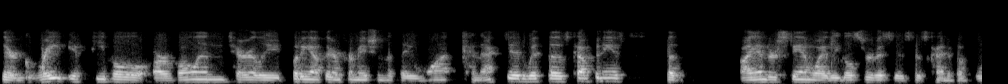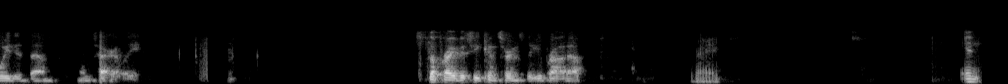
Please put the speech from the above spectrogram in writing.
They're great if people are voluntarily putting out their information that they want connected with those companies, but I understand why legal services has kind of avoided them entirely. It's the privacy concerns that you brought up. Right. And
